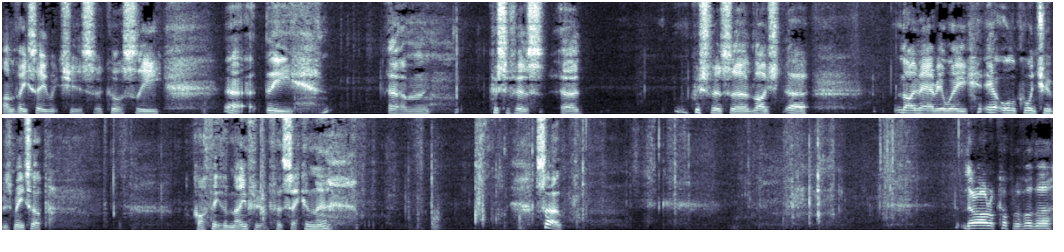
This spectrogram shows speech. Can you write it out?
on VC which is of course the uh, the um, Christopher's uh, Christopher's uh, live uh, live area where all the Cointubers meet up. I can't think of the name for it for a second there. So, there are a couple of other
